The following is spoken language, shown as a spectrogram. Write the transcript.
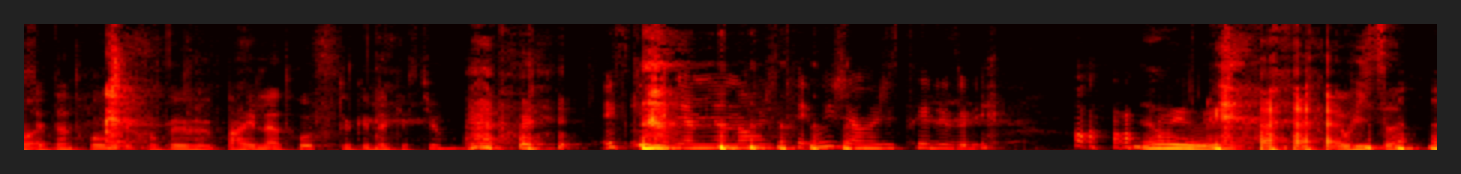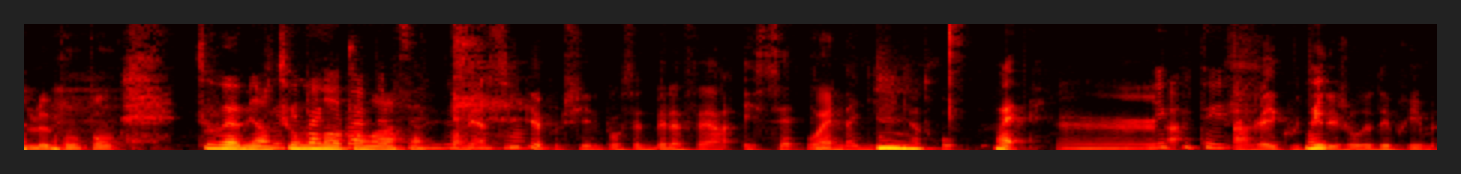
sur cette intro. Peut-être qu'on peut parler de l'intro plutôt que de la question. Est-ce que j'ai bien mis en enregistré? Oui, j'ai enregistré, désolé. Oui, oui. euh, oui, ça, le pompon. Tout va bien, tout le monde entendra ça. Merci fois. Capucine pour cette belle affaire et cette Ouais. magnifique Mm. intro. Ouais. Euh, à- Écoutez, à, réécouter Oui. les jours de déprime.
